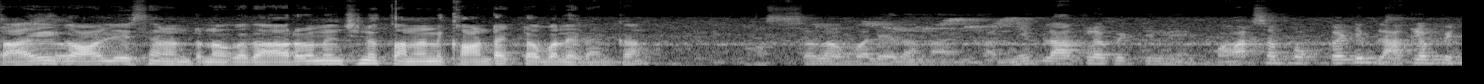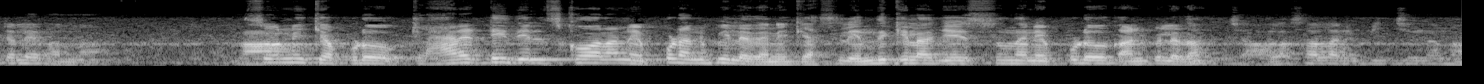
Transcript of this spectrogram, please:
తాగి కాల్ చేశాను అంటున్నావు కదా ఆ రోజు నుంచి నువ్వు తనని కాంటాక్ట్ అవ్వలేదు ఇంకా? అస్సలు అవ్వలేదన్న. ఇంకా అన్ని బ్లాక్లో పెట్టింది. వాట్సాప్ ఒక్కటి బ్లాక్లో పెట్టలేదన్న. సో నీకు అప్పుడు క్లారిటీ తెలుసుకోవాలని ఎప్పుడు అనిపించలేదా నీకు? అసలు ఎందుకు ఇలా చేస్తుందని ఎప్పుడు అనిపించలేదా చాలాసార్లు అనిపించింది అన్న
